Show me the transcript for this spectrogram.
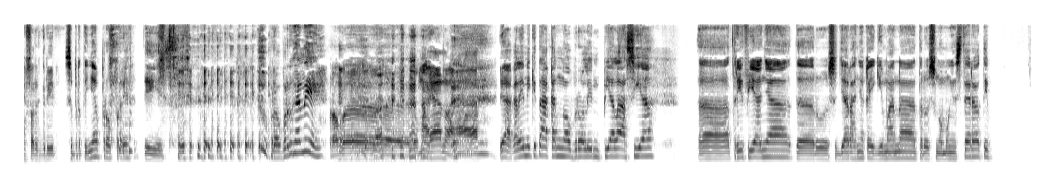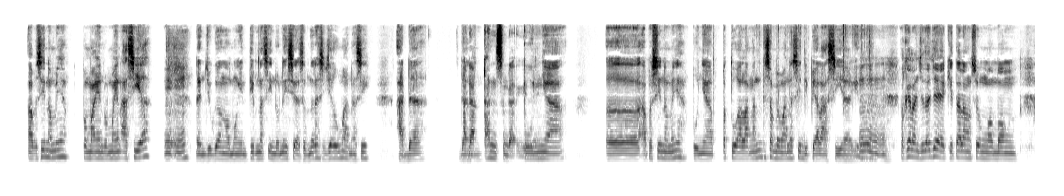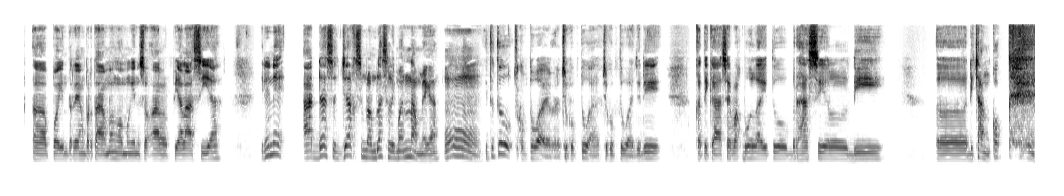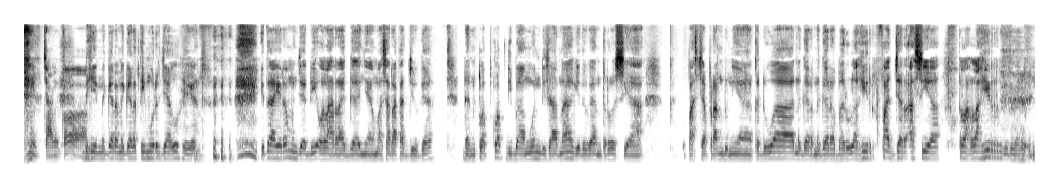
Evergreen. sepertinya proper ya. Is. proper kan nih? Robert Lumayan lah. Ya kali ini kita akan ngobrolin Piala Asia eh trivianya terus sejarahnya kayak gimana terus ngomongin stereotip apa sih namanya pemain-pemain Asia Mm-mm. dan juga ngomongin timnas Indonesia sebenarnya sejauh mana sih ada dan Ada enggak gitu. punya eh apa sih namanya punya petualangan itu sampai mana sih di Piala Asia gitu Mm-mm. Oke lanjut aja ya kita langsung ngomong eh, pointer yang pertama ngomongin soal Piala Asia ini nih ada sejak 1956 ya kan Mm-mm. itu tuh Cukup tua ya berarti cukup tua, cukup tua. Jadi ketika sepak bola itu berhasil di eh dicangkok Cangkok. di negara-negara timur jauh ya kan. itu akhirnya menjadi olahraganya masyarakat juga dan klub-klub dibangun di sana gitu kan. Terus ya pasca perang dunia kedua negara-negara baru lahir Fajar Asia telah lahir gitu kan.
